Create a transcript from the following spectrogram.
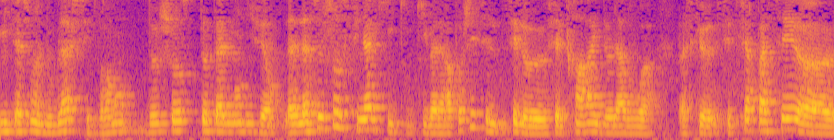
L'imitation et le doublage, c'est vraiment deux choses totalement différentes. La, seule chose finale qui, qui- va les rapprocher, c'est le, le- travail de la voix. Parce que c'est de faire passer euh,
